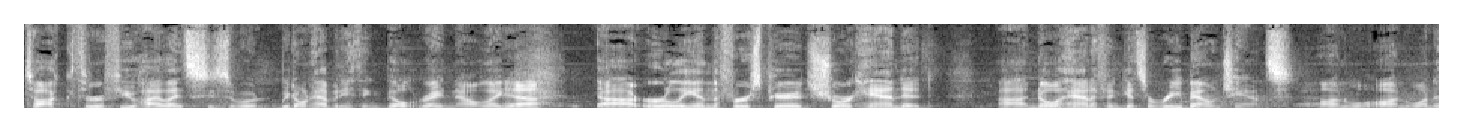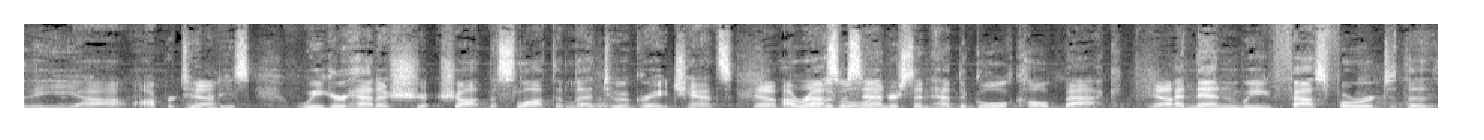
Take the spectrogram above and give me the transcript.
talk through a few highlights because we don't have anything built right now. Like Yeah. uh, early in the first period, shorthanded, uh, Noah Hanifin gets a rebound chance on on one of the uh, opportunities. Weegar had a sh- shot in the slot that led to a great chance. Yeah, uh, Rasmus. Andersson had the goal called back. Yeah. And then we fast forward to the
